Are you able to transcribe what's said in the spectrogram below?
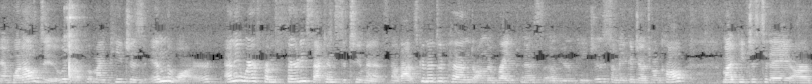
and what I'll do is I'll put my peaches in the water anywhere from 30 seconds to two minutes. Now that's going to depend on the ripeness of your peaches, so make a judgment call. My peaches today are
